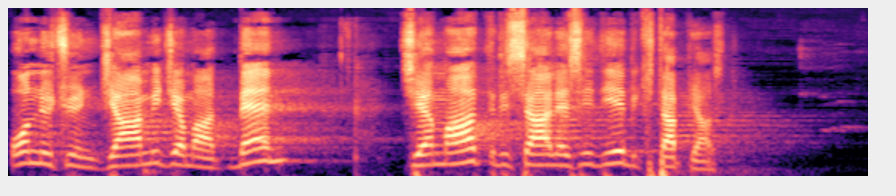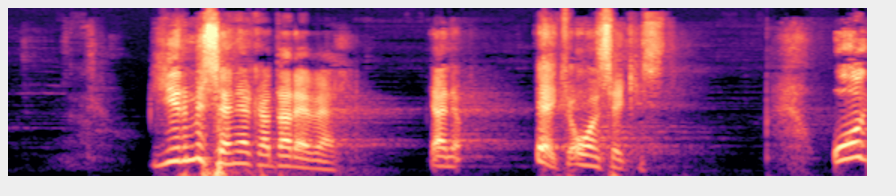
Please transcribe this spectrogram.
Onun için cami cemaat, ben Cemaat Risalesi diye bir kitap yazdım. 20 sene kadar evvel. Yani belki 18. O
